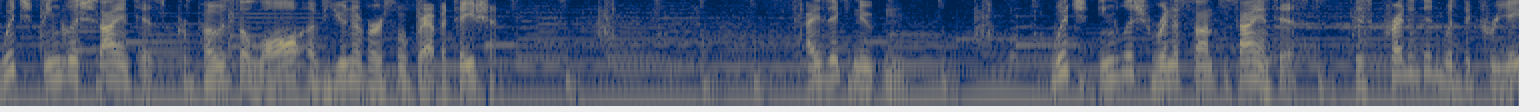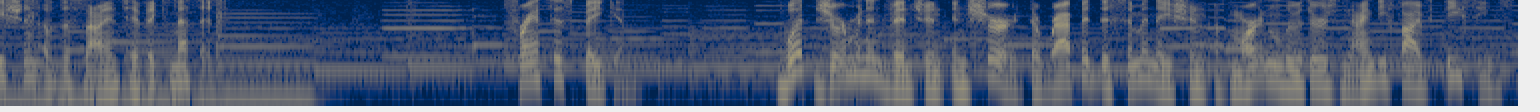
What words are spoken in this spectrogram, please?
Which English scientist proposed the law of universal gravitation? Isaac Newton. Which English Renaissance scientist is credited with the creation of the scientific method? Francis Bacon. What German invention ensured the rapid dissemination of Martin Luther's 95 Theses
